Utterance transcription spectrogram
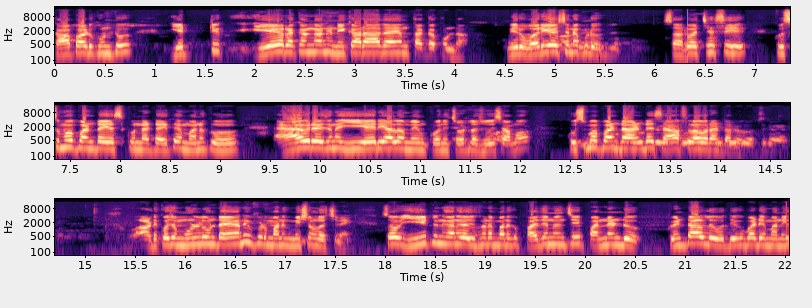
కాపాడుకుంటూ ఎట్టి ఏ రకంగానూ నికర ఆదాయం తగ్గకుండా మీరు వరి వేసినప్పుడు సార్ వచ్చేసి కుసుమ పంట వేసుకున్నట్టయితే మనకు యావరేజ్న ఈ ఏరియాలో మేము కొన్ని చోట్ల చూసాము. కుసుమ పంట అంటే సాఫ్లవర్ అంటారు. వాటి కొంచెం ముళ్ళు ఉంటాయి కానీ ఇప్పుడు మనకు మిషన్లు వచ్చినాయి. సో వీటిని కనుక చూసుకుంటే మనకు పది నుంచి పన్నెండు క్వింటాలు దిగుబడి మన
